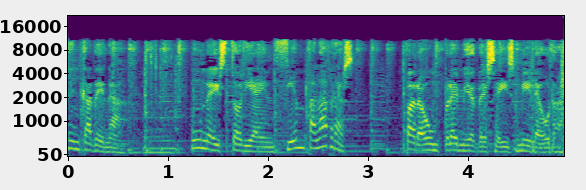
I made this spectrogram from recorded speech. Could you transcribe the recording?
en cadena. Una historia en 100 palabras para un premio de 6.000 euros.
